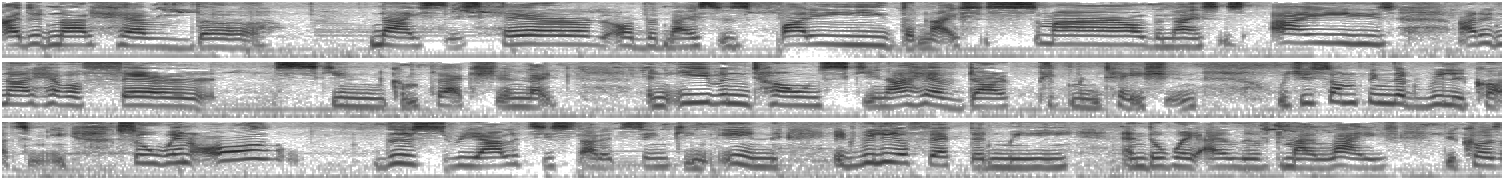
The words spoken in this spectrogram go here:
I did not have the nicest hair or the nicest body, the nicest smile, the nicest eyes. I did not have a fair skin complexion, like an even toned skin. I have dark pigmentation, which is something that really to me. So when all this reality started sinking in, it really affected me and the way I lived my life because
